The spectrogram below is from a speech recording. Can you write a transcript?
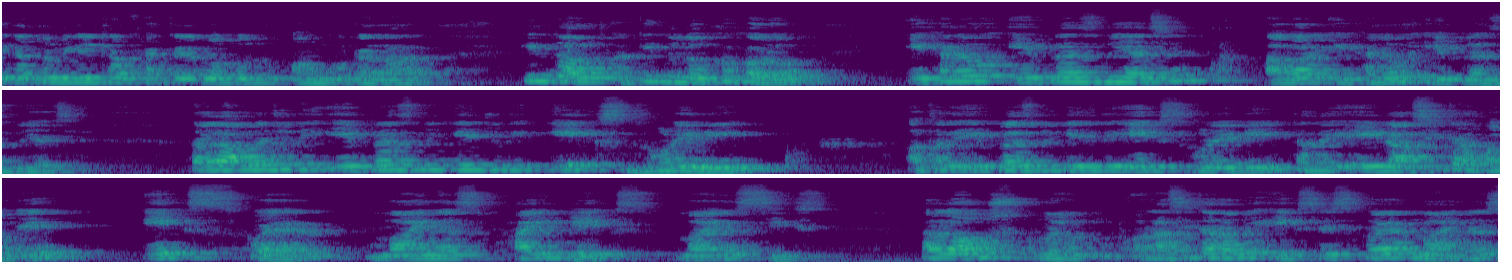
এটা তো মিডিল টার্ম ফ্যাক্টরের মতো অঙ্কটা না। কিন্তু কিন্তু লক্ষ্য করো, এখানেও এ প্লাস বি আছে, আবার এখানেও এ প্লাস বি আছে। তাহলে আমরা যদি এ প্লাস বিকে যদি এক্স ধরে নিই অর্থাৎ এ প্লাস বিকে যদি এক্স ধরে নিই, তাহলে এই রাশিটা হবে X square minus five X minus six তাহলে অবশ্য রাশিটা হবে X square minus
